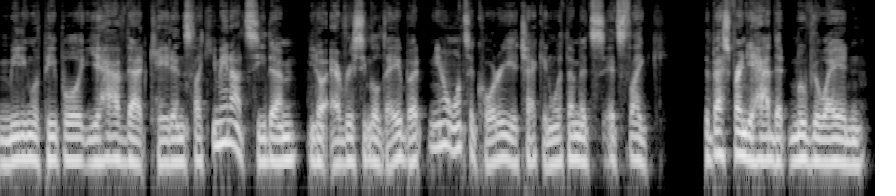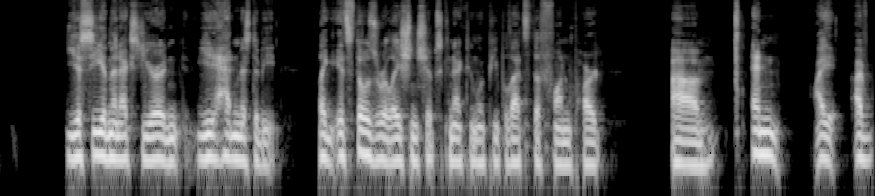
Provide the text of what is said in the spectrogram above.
meeting with people, you have that cadence. Like you may not see them, you know, every single day, but you know, once a quarter, you check in with them. It's it's like the best friend you had that moved away, and you see him the next year, and you hadn't missed a beat. Like it's those relationships, connecting with people. That's the fun part. Um, and I I've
